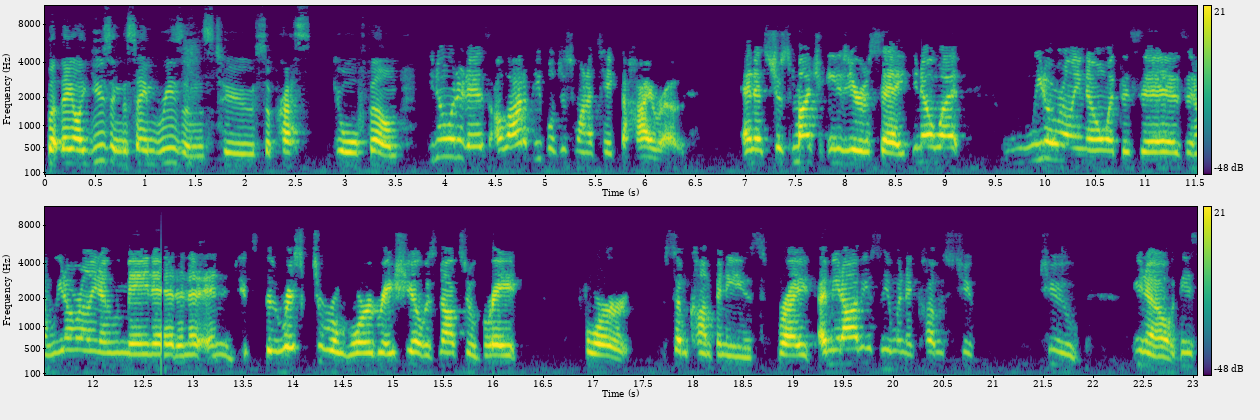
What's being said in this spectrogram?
but they are using the same reasons to suppress your film. You know what it is? A lot of people just want to take the high road. And it's just much easier to say, you know what? We don't really know what this is and we don't really know who made it. And, and it's the risk to reward ratio is not so great for some companies, right? I mean, obviously when it comes to, to, you know, these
